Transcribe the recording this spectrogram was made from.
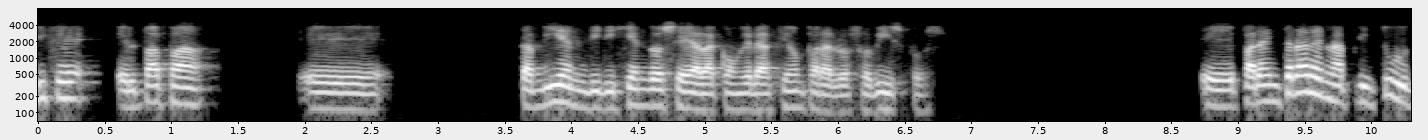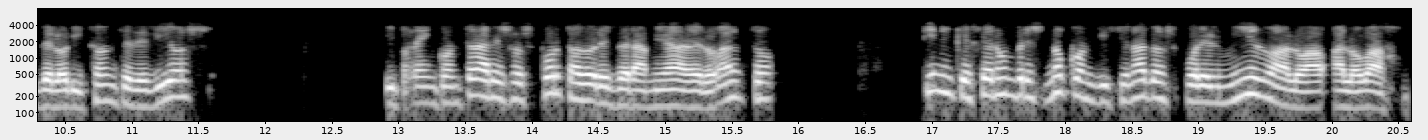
Dice el Papa eh, también dirigiéndose a la congregación para los obispos, para entrar en la amplitud del horizonte de Dios y para encontrar esos portadores de la mirada de lo alto, tienen que ser hombres no condicionados por el miedo a lo, bajo,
